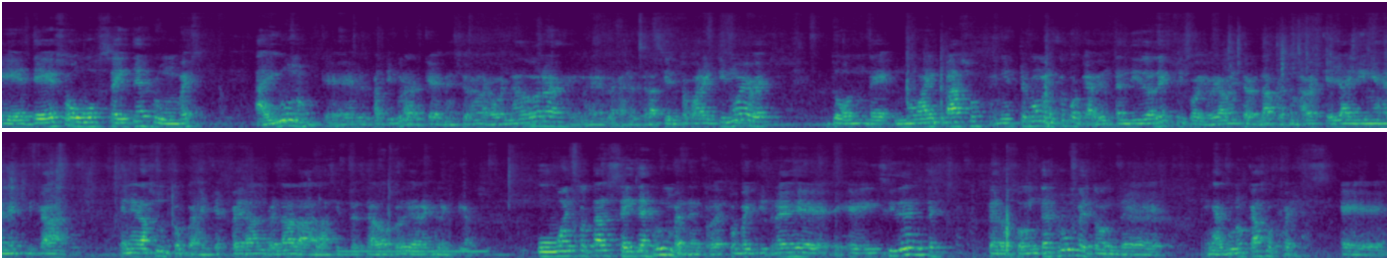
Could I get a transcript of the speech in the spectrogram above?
Eh, de eso hubo 6 derrumbes, hay uno, que es el particular, que menciona la gobernadora, en la carretera 149, donde no hay paso en este momento porque había un tendido eléctrico y obviamente, ¿verdad? Pues una vez que ya hay líneas eléctricas en el asunto, pues hay que esperar ¿verdad? La, asistencia de la autoridad eléctrica. Hubo en total seis derrumbes dentro de estos 23 eh, eh, incidentes, pero son derrumbes donde en algunos casos pues eh,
